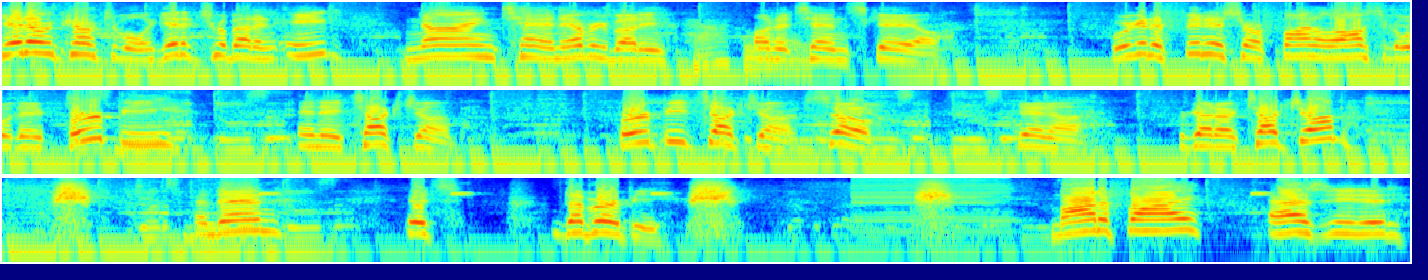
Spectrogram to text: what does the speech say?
Get uncomfortable. Get it to about an 8, 9, 10, everybody, on a 10 scale. We're going to finish our final obstacle with a burpee and a tuck jump. Burpee, tuck jump. So, again, uh, we got our tuck jump, and then it's the burpee. Modify as needed.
